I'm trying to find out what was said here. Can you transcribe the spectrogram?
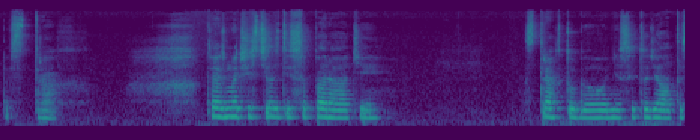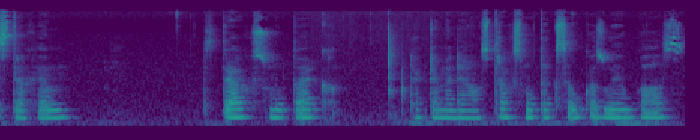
To je strach. To jsme čistili ty separáti. Strach to byl, hodně si to děláte strachem. Strach, smutek, tak jdeme dál. Strach, smutek se ukazuje u vás.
